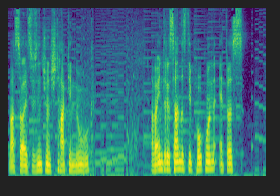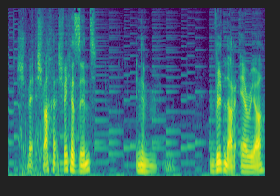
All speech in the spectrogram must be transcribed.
was soll's, wir sind schon stark genug. Aber interessant, dass die Pokémon etwas schwacher, schwächer sind. In dem wilden Area.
